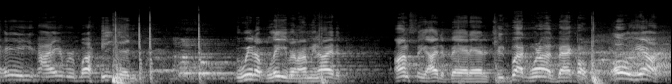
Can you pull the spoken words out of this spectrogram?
hey, hi, everybody, and we ended up leaving. I mean, I had, a, honestly, I had a bad attitude, but when I was back home, oh, yeah,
